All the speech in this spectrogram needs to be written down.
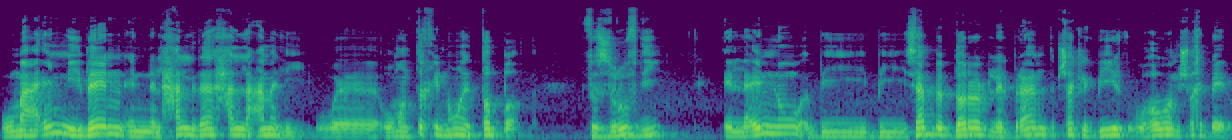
ومع إن يبان إن الحل ده حل عملي و... ومنطقي إن هو يتطبق في الظروف دي إلا إنه بي... بيسبب ضرر لل brand بشكل كبير وهو مش واخد باله.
